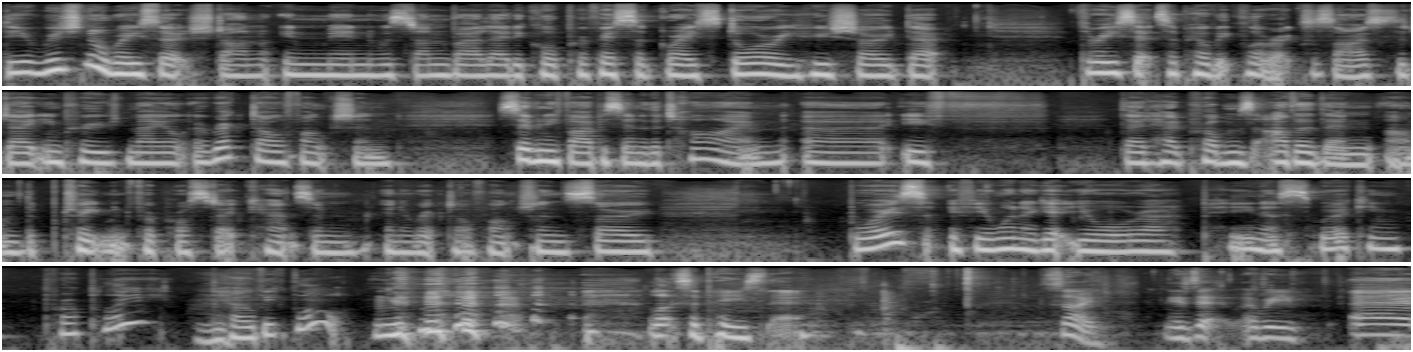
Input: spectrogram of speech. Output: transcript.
the original research done in men was done by a lady called Professor Grace Dorey, who showed that three sets of pelvic floor exercises a day improved male erectile function 75% of the time uh, if they'd had problems other than um, the treatment for prostate cancer and, and, erectile function. So, boys, if you want to get your uh, penis working properly, mm. pelvic floor. Lots of peas there. So, is that, are we. Uh,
